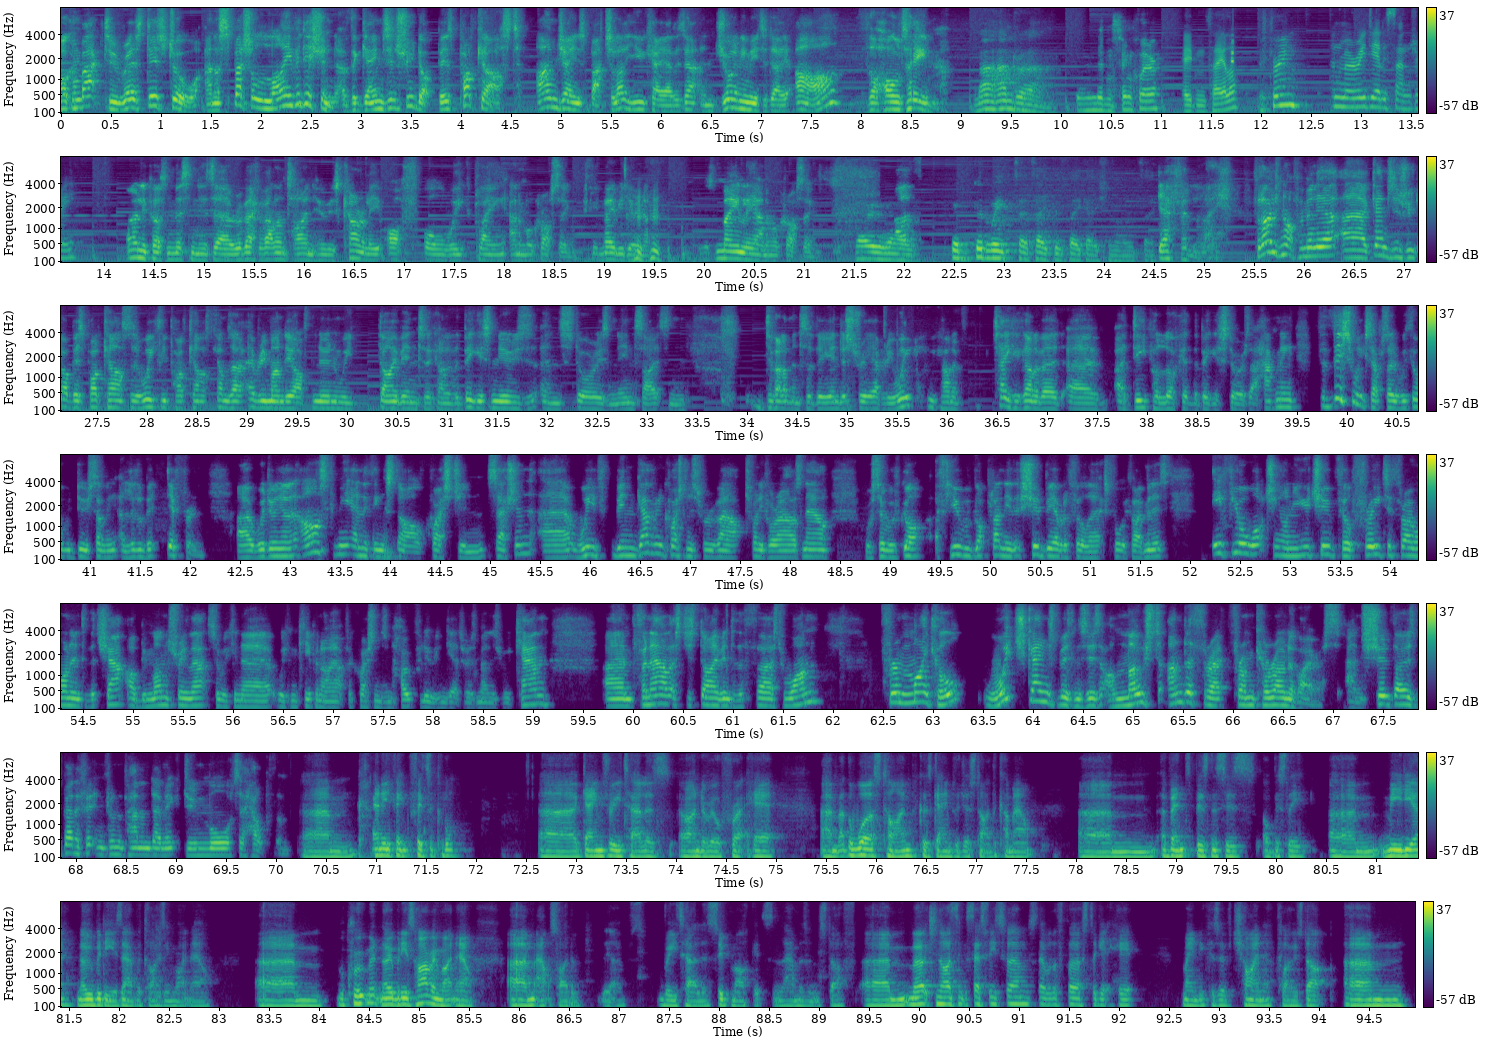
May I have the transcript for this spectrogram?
Welcome back to Rezzed Digital and a special live edition of the GamesIndustry.biz podcast. I'm James Batchelor, UK editor, and joining me today are the whole team. Matt Handrahan. Brendan Sinclair. Haydn Taylor. Dring. And Marie Dealessandri. Only person missing is uh, Rebekah Valentine, who is currently off all week playing Animal Crossing. She may be doing it. it's mainly Animal Crossing. Very well. Good, good week to take his vacation, I would say. Definitely. For those not familiar, uh, podcast is a weekly podcast, comes out every Monday afternoon, we dive into kind of the biggest news and stories and insights and developments of the industry every week. We kind of take a kind of a, a, a, deeper look at the biggest stories that are happening. For this week's episode, we thought we'd do something a little bit different. Uh, we're doing an Ask Me Anything style question session. Uh, we've been gathering questions for about 24 hours now. So we've got a few, we've got plenty that should be able to fill the next 45 minutes if you're watching on YouTube, feel free to throw one into the chat. I'll be monitoring that so we can uh, we can keep an eye out for questions and hopefully we can get to as many as we can. Um, for now, let's just dive into the first one from Michael. Which games businesses are most under threat from coronavirus, and should those benefiting from the pandemic do more to help them? Um, anything physical. Uh, games retailers are under real threat here um, at the worst time because games were just starting to come out um, events businesses, obviously, um, media. Nobody is advertising right now. Um, recruitment, nobody is hiring right now um, outside of you know, retailers, supermarkets, and Amazon stuff. Um, merchandising accessories firms, they were the first to get hit, mainly because of China closed up. Um,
